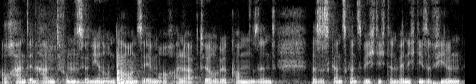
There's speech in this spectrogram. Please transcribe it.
auch Hand in Hand funktionieren mhm. und da uns eben auch alle Akteure willkommen sind. Das ist ganz, ganz wichtig, denn wenn ich diese vielen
